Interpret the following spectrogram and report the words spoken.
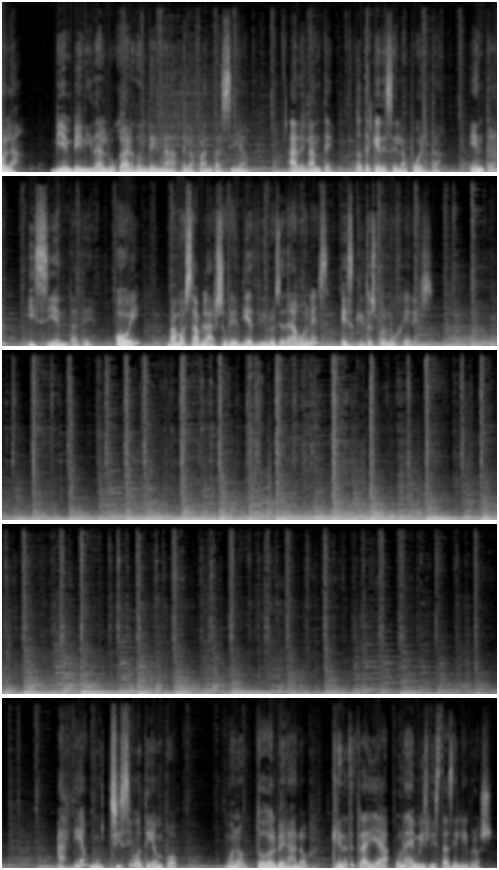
Hola, bienvenida al lugar donde nace la fantasía. Adelante, no te quedes en la puerta. Entra y siéntate. Hoy vamos a hablar sobre 10 libros de dragones escritos por mujeres. Hacía muchísimo tiempo, bueno, todo el verano, que no te traía una de mis listas de libros.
